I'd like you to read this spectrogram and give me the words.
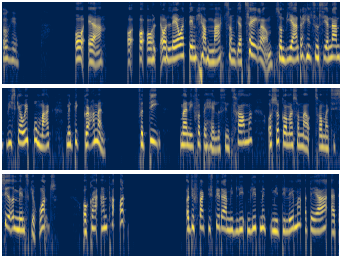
Okay. og er og, og, og, og laver den her magt, som jeg taler om, som vi andre hele tiden siger, nej, vi skal jo ikke bruge magt, men det gør man, fordi man ikke får behandlet sine traumer, og så går man som au- traumatiseret menneske rundt og gør andre ondt. Og det er faktisk det, der er mit, li- lidt mit, mit dilemma, og det er, at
